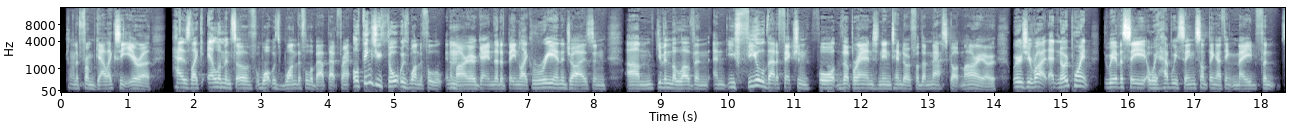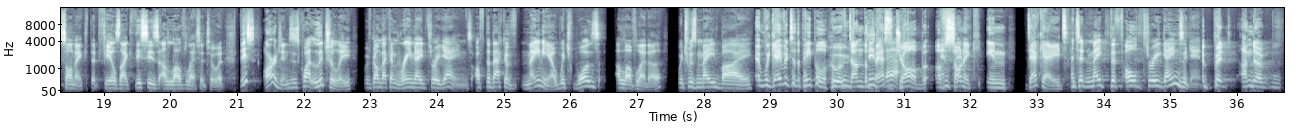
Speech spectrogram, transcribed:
kind of from Galaxy era, has like elements of what was wonderful about that franchise, or things you thought was wonderful in a Mario game that have been like re-energized and um, given the love, and and you feel that affection for the brand Nintendo for the mascot Mario. Whereas you're right, at no point do we ever see, or have we seen something I think made for Sonic that feels like this is a love letter to it. This Origins is quite literally we've gone back and remade three games off the back of Mania, which was a love letter, which was made by and we gave it to the people who have done the best that. job of And said- Sonic in decades, and said make the old three games again. but under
